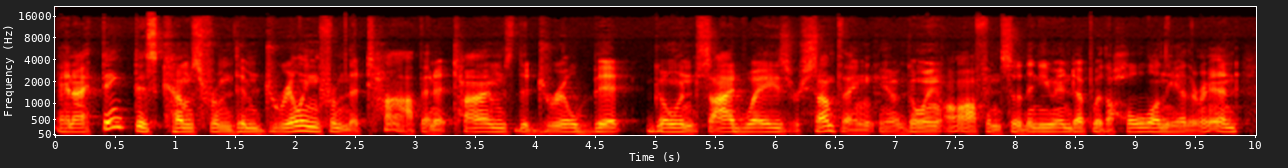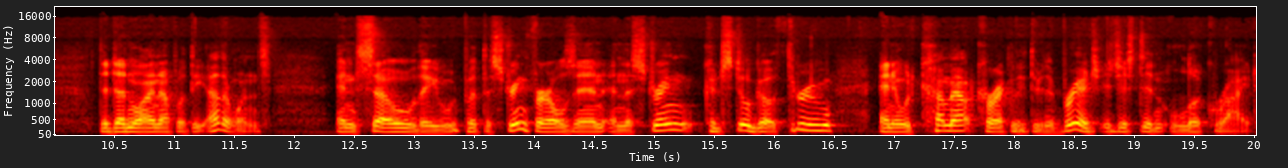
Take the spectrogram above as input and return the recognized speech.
And I think this comes from them drilling from the top and at times the drill bit going sideways or something, you know, going off. And so then you end up with a hole on the other end that doesn't line up with the other ones. And so they would put the string ferrules in, and the string could still go through and it would come out correctly through the bridge. It just didn't look right.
